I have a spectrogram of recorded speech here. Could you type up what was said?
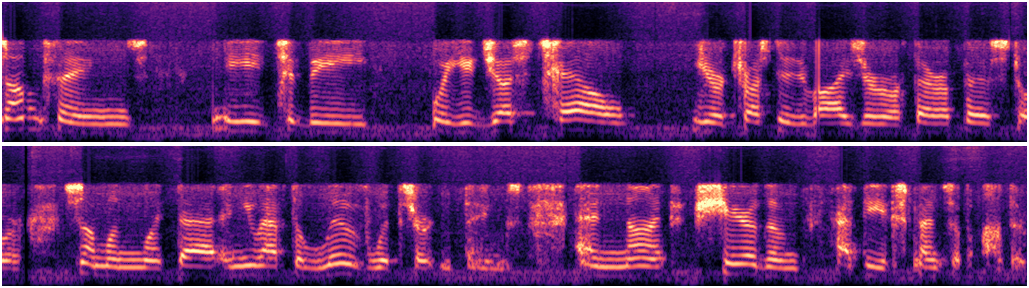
some things need to be where you just tell your trusted advisor or therapist or someone like that, and you have to live with certain things and not share them at the expense of others.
